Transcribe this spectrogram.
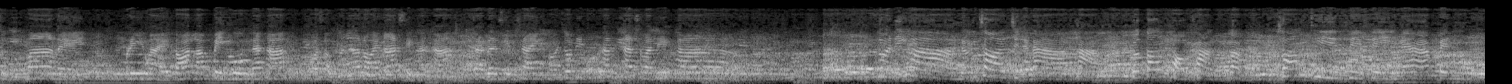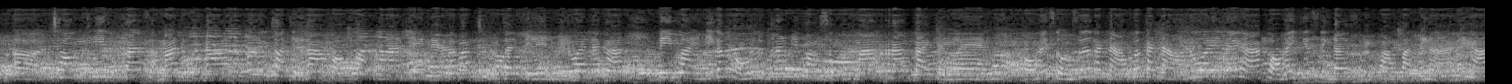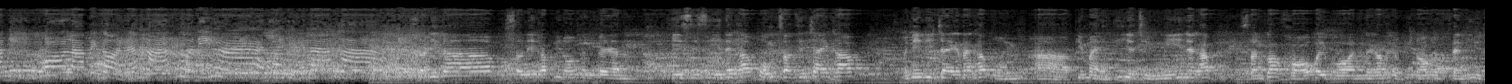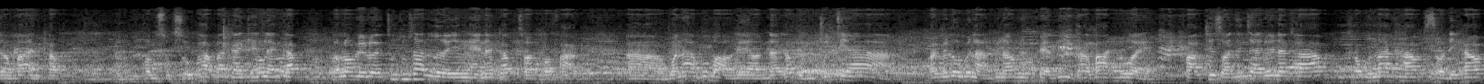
สุขมากในปีใหม่ต้อนรับปีคุณนะคะปี2550 นะคะจากเดินสินชัยขอโชคดีทุกท่านค่ะ สวัสดีค่ะ สวัสดีค่ะ น้องจอยจิตนาค่ะ ก็ต้องขอฝากกับช่อง TCC นะคะ เป็นช่องที่ทุกท่านสามารถดูได้แล้วก็น้องจอยจิตนาขอฝากงานเพลงแนอัลบั้มชุดใจสีเลนไว้ด้วยนะคะ ปีใหม่นี้ก็ขอให้ทุกท่านมีความสุขมากร่างกายแข็งแรง ขอให้สวมเสื้อกันหนาวเพื่อกันหนาวด้วยนะคะ ขอให้คิดสิ่งใดสมความปรารถนา ดีครับพี่น้องแฟนๆ TCC นะครับ ผมสันสินชัยครับ วันนี้ดีใจกันนะครับ ผมอ่าปีใหม่ที่จะถึงนี้นะครับ สันก็ขออวยพรนะครับให้กับพี่น้องแฟนที่อยู่ทางบ้านครับมีความสุขสุขภาพร่างกายแข็งแรงครับเราลองเลยเลยทุกๆท่านเลยยังไงนะครับสันขอฝากวันหน้าผู้บ่าวแนวนะครับผมชุดที่ห้าไว้เป็นลูกเป็นหลานพี่น้องแฟนที่อยู่ทางบ้านด้วย ฝากชื่อสอนสินชัยด้วยนะครับขอบคุณมากครับ สวัสดีครับ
